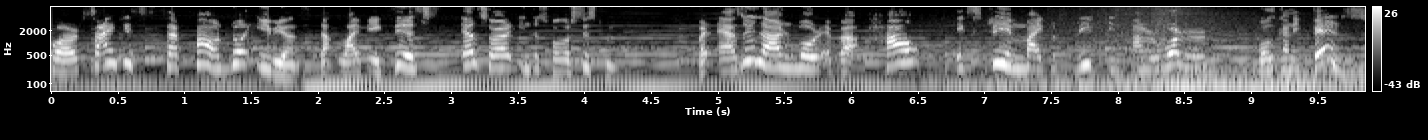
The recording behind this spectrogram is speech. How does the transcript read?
far, scientists have found no evidence that life exists elsewhere in the solar system. But as we learn more about how extreme microbes live in underwater volcanic vents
